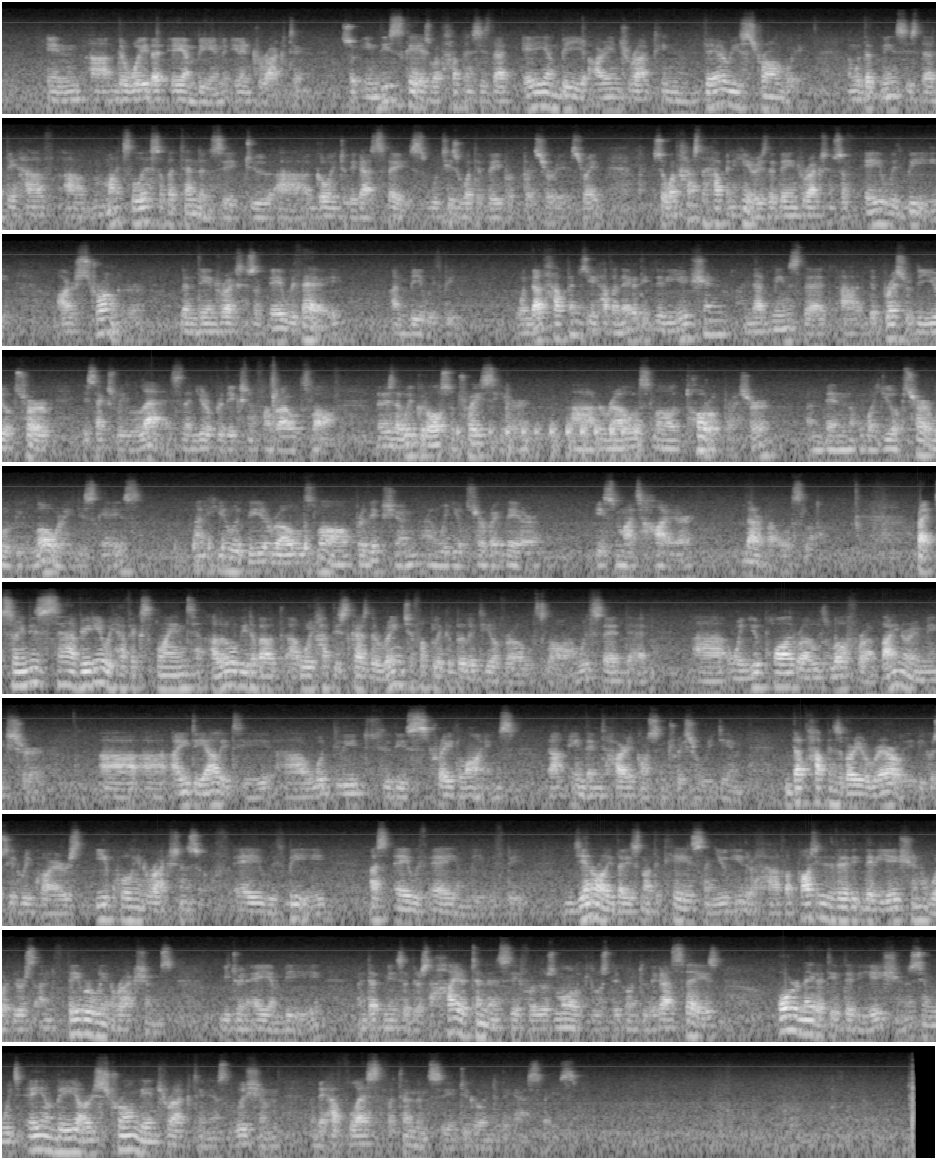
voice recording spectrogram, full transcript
in uh, the way that A and B are interacting. So in this case, what happens is that A and B are interacting very strongly. And what that means is that they have uh, much less of a tendency to uh, go into the gas phase, which is what the vapor pressure is, right? So what has to happen here is that the interactions of A with B are stronger than the interactions of A with A and B with B. When that happens, you have a negative deviation, and that means that uh, the pressure that you observe is actually less than your prediction from Raoult's law. Notice that we could also trace here uh, Raoult's law total pressure, and then what you observe will be lower in this case. And here would be Raoult's law prediction, and what you observe right there is much higher than Raoult's law. Right, so in this uh, video we have explained a little bit about, uh, we have discussed the range of applicability of Raoult's law, and we've said that uh, when you apply Raoult's law for a binary mixture, uh, uh, ideality uh, would lead to these straight lines in the entire concentration regime. That happens very rarely because it requires equal interactions of A with B as A with A and B with B. Generally, that is not the case, and you either have a positive deviation where there's unfavorable interactions between A and B, and that means that there's a higher tendency for those molecules to go into the gas phase, or negative deviations in which A and B are strongly interacting in solution and they have less of a tendency to go into the gas phase.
